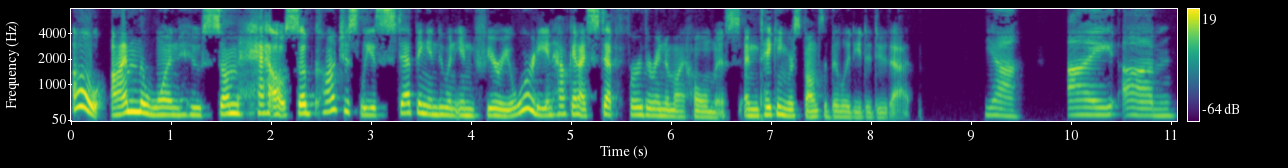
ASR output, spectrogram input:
oh, I'm the one who somehow subconsciously is stepping into an inferiority. And how can I step further into my wholeness and taking responsibility to do that? Yeah. I, um,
